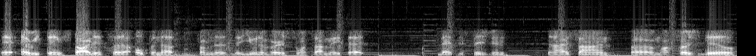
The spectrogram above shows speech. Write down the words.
everything started to open up from the, the universe once I made that, that decision. Then I signed, uh, my first deal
